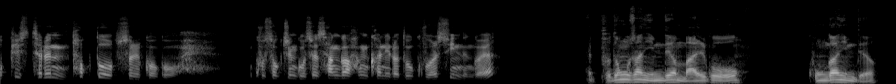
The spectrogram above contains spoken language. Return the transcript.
오피스텔은 턱도 없을 거고 구석진 곳에 상가 한 칸이라도 구할 수 있는 거야? 부동산 임대업 말고 공간 임대업.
